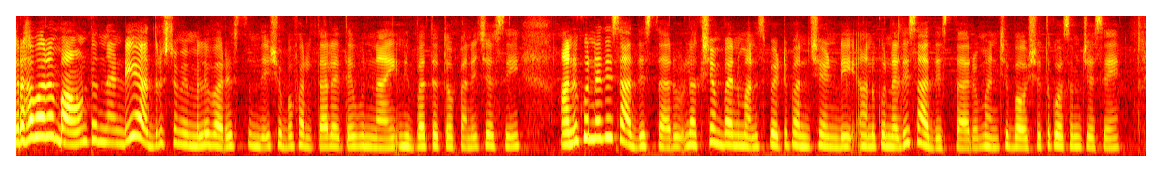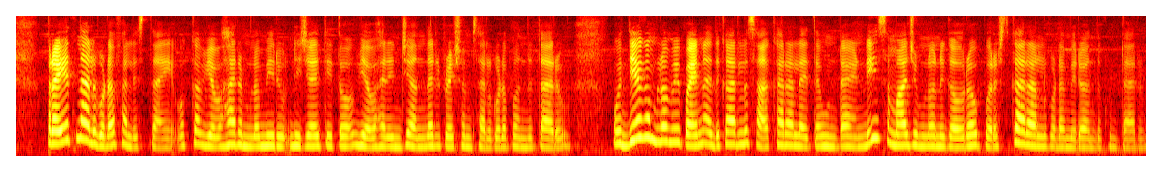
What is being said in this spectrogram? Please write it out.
గ్రహబలం బాగుంటుందండి అదృష్టం మిమ్మల్ని వరిస్తుంది శుభ ఫలితాలు అయితే ఉన్నాయి నిబద్ధతతో పనిచేసి అనుకున్నది సాధిస్తారు లక్ష్యం పైన మనసు పెట్టి పనిచేయండి అనుకున్నది సాధిస్తారు మంచి భవిష్యత్తు కోసం చేసే ప్రయత్నాలు కూడా ఫలిస్తాయి. ఒక్క వ్యవహారంలో మీరు నిజాయితీతో వ్యవహరించి అందరి ప్రశంసలు కూడా పొందుతారు. ఉద్యోగంలో మీ పైన అధికారుల సహకారాలు అయితే ఉంటాయండి సమాజంలోని గౌరవ పురస్కారాలను కూడా మీరు అందుకుంటారు.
